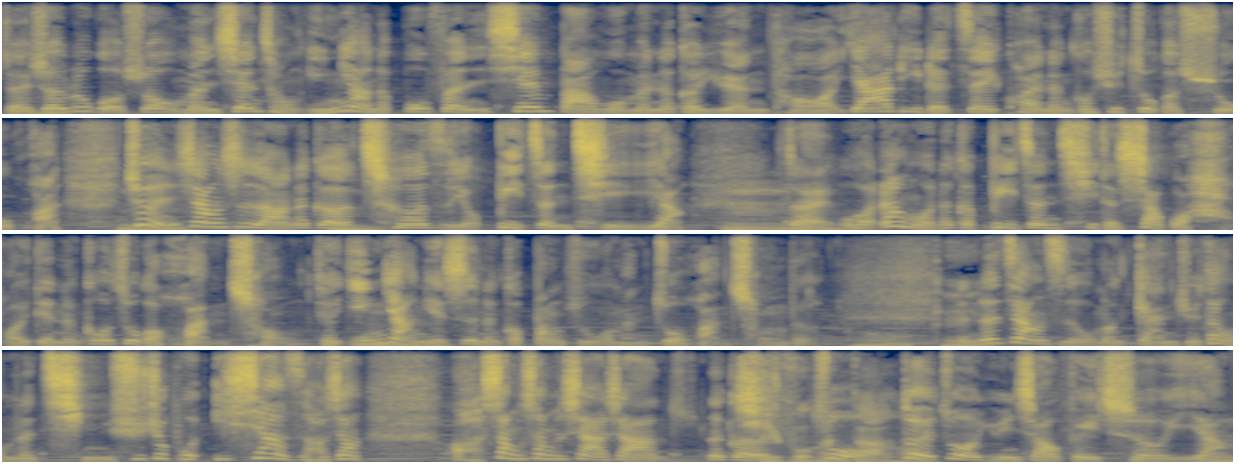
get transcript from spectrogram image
对，所以如果说我们先从营养的部分，先把我们那个源头啊，压力的这一块能够去做个舒缓，就很像是啊那个车子有避震器一样，嗯，对，我让我那个避震器的效果好一点，能够做个缓冲，就营养也是能够帮助我们做缓冲的。OK，那这样子我们感觉到我们的情绪就不会一下子好像哦上上下下那个坐对坐云霄飞车一样，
